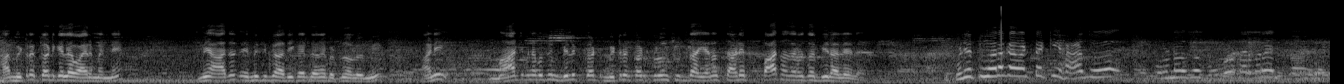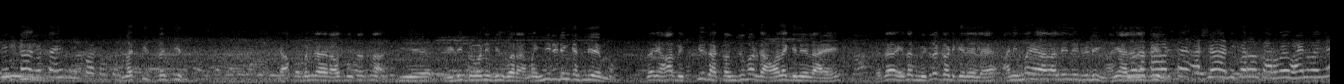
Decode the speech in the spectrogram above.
हा मीटर कट केला वायरमॅनने. मी आजच एम एस सी बी अधिकारी त्यांना भेटून आलो मी. आणि मार्च महिन्यापासून बिल कट मीटर कट करून सुद्धा यांना साडेपाच हजाराचं बिल आलेलं आहे. म्हणजे तुम्हाला काय वाटतं की हा जो पूर्ण जो भोंगळ कारभार आहे रुटीन न घेता बिल पाठवतात नक्कीच. नक्कीच ज्याप्रमाणे राऊत बोलतात ना की रिडिंग प्रमाणे बिल भरा. मग ही रिडिंग कसली आहे मग? जर हा व्यक्ती हा कंझ्युमर गावाला गेलेला आहे त्याचा याचा मीटर कट केलेला आहे आणि मग आलेली रिडिंग आणि आलेलं बिल अशा अधिकारावर कारवाई व्हायला पाहिजे?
